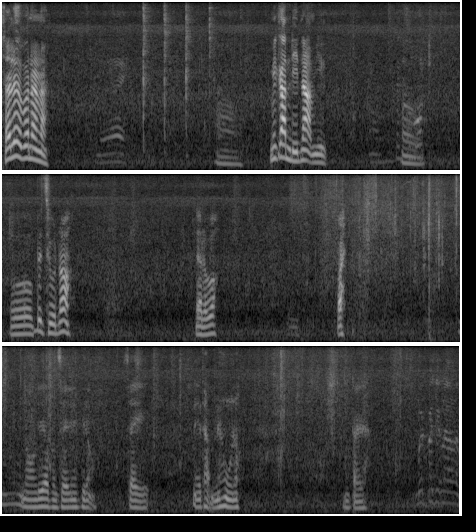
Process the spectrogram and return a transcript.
ใส่เลยป่ะนั่นน่ะ เลย อ่า มีการดีดน้ำอีกเป็นสูตรโอ้เป็นสูตรเนาะได้แล้วปะไปน้องเรียกเป็นใส่นี่พี่น้องใส่ในถังในหูเนาะมันไปละเบิดไปจากเราแล้ว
